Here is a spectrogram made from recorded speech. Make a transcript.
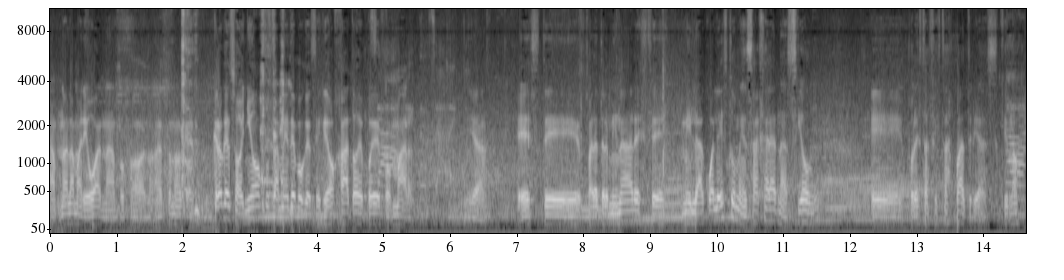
Ah, no la marihuana, por favor, no, eso no sé. Creo que soñó justamente porque se quedó jato después de Exacto, exacto. Ya. Este, para terminar, este, Mila, ¿cuál es tu mensaje a la nación eh, por estas fiestas patrias? ¿Qué, no- Ay.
